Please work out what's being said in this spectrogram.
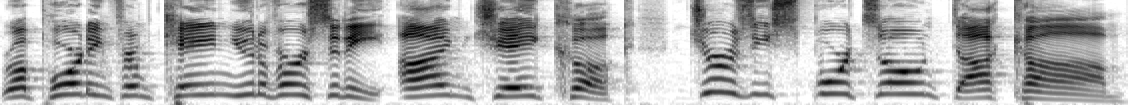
Reporting from Kean University, I'm Jay Cook, JerseySportsZone.com.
